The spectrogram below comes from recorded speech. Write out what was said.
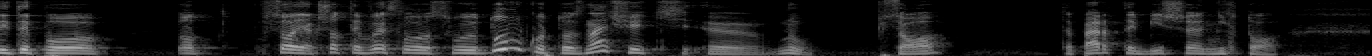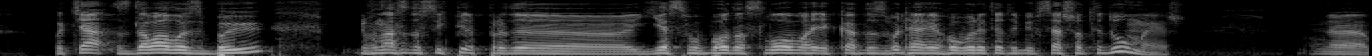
Ти, типу, от, все, якщо ти висловив свою думку, то значить, е, ну, все, тепер ти більше ніхто. Хоча, здавалось би, в нас до сих пір е, є свобода слова, яка дозволяє говорити тобі все, що ти думаєш. Е,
